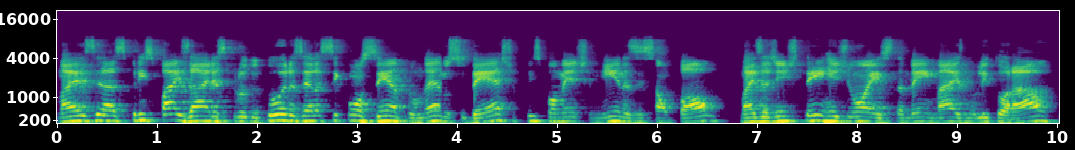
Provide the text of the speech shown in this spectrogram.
Mas as principais áreas produtoras elas se concentram né, no Sudeste, principalmente Minas e São Paulo, mas a gente tem regiões também mais no litoral,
